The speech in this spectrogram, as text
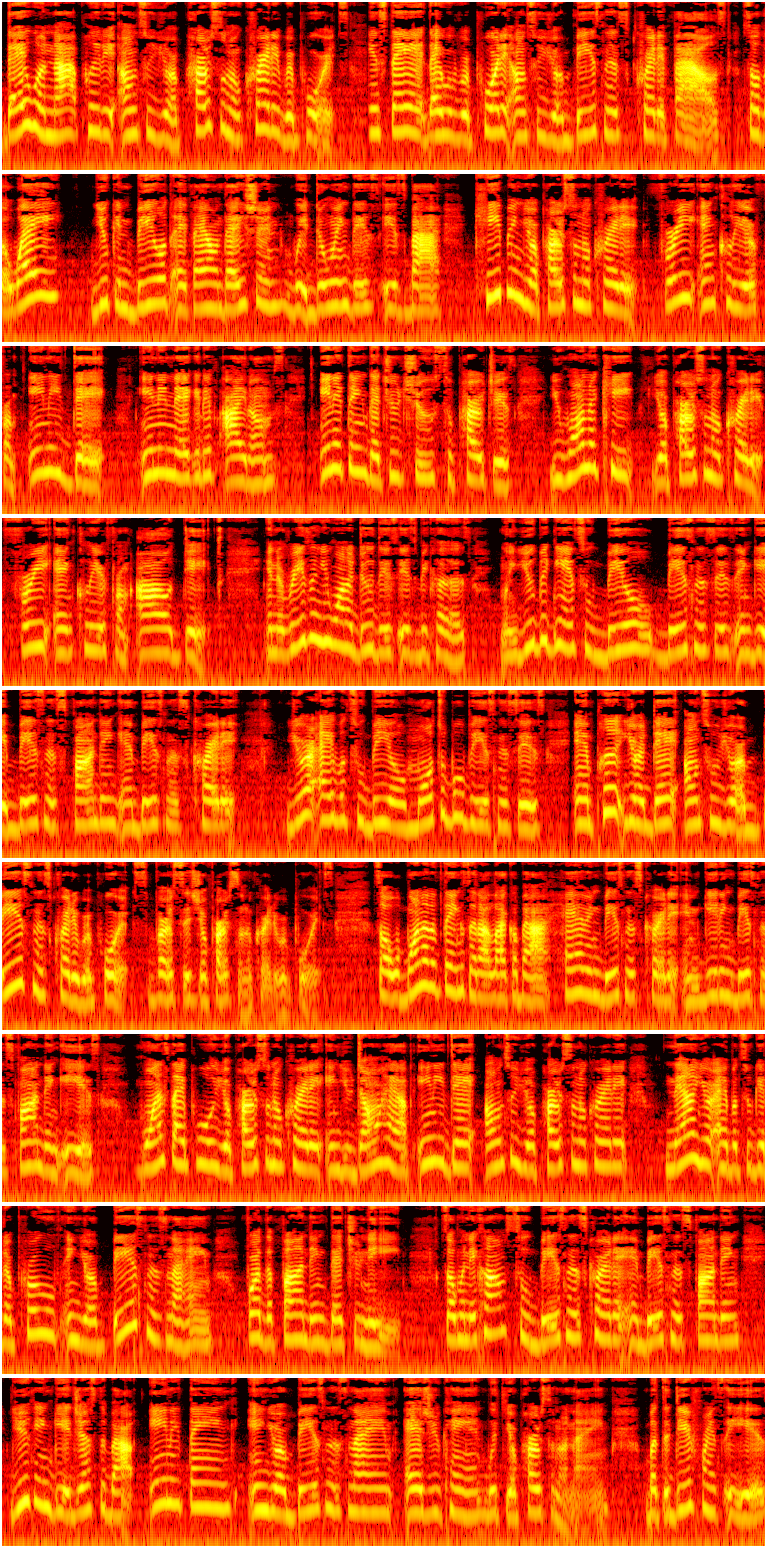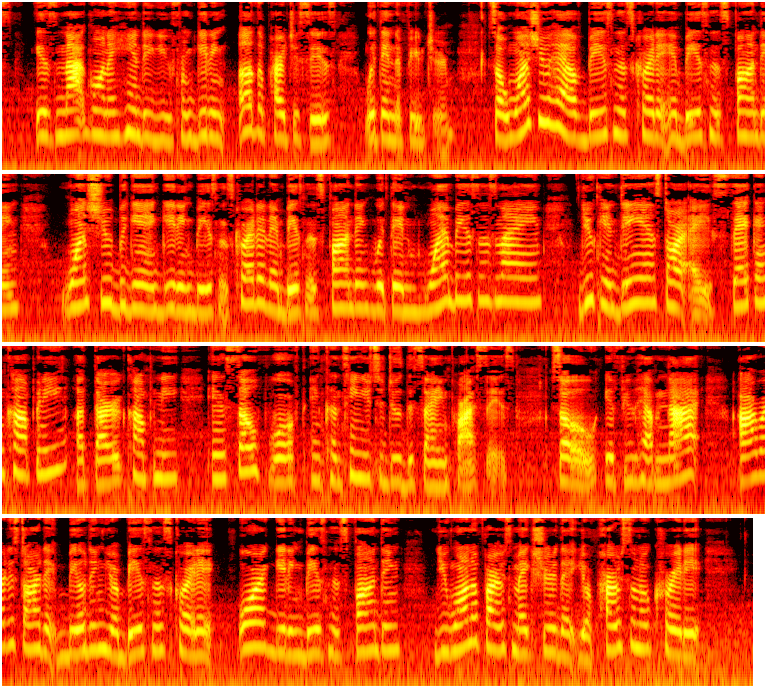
they will not put it onto your personal credit reports. Instead, they will report it onto your business credit files. So the way you can build a foundation with doing this is by keeping your personal credit free and clear from any debt, any negative items, anything that you choose to purchase, you want to keep your personal credit free and clear from all debt. And the reason you want to do this is because when you begin to build businesses and get business funding and business credit, you're able to build multiple businesses and put your debt onto your business credit reports versus your personal credit reports. So one of the things that I like about having business credit and getting business funding is once they pull your personal credit and you don't have any debt onto your personal credit, now you're able to get approved in your business name for the funding that you need. So when it comes to business credit and business funding, you can get just about anything in your business name as you can with your personal name. But the difference is, it's not going to hinder you from getting other purchases within the future. So once you have business credit and business funding, once you begin getting business credit and business funding within one business name, you can then start a second company, a third company, and so forth, and continue to do the same process. So if you have not already started building your business credit or getting business funding, you want to first make sure that your personal credit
